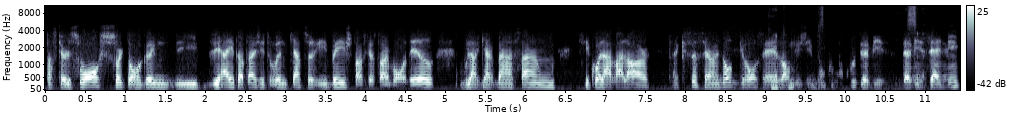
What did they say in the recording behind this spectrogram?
Parce que le soir, je suis sûr que ton gars, il me dit, il dit Hey papa, j'ai trouvé une carte sur eBay, je pense que c'est un bon deal, vous la regardez ensemble, c'est quoi la valeur? Fait que ça, c'est une autre grosse raison. Puis j'ai beaucoup, beaucoup de mes, de mes amis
